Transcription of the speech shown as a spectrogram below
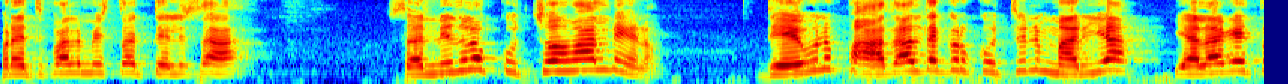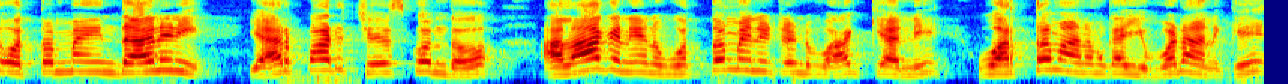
ప్రతిఫలం ఇస్తుందో తెలుసా? సన్నిధిలో కూర్చోవాలి నేను. దేవుని పాదాల దగ్గర కూర్చుని మరియా ఎలాగైతే ఉత్తమమైన దానిని ఏర్పాటు చేసుకుందో అలాగ నేను ఉత్తమైనటువంటి వాక్యాన్ని వర్తమానంగా ఇవ్వడానికి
